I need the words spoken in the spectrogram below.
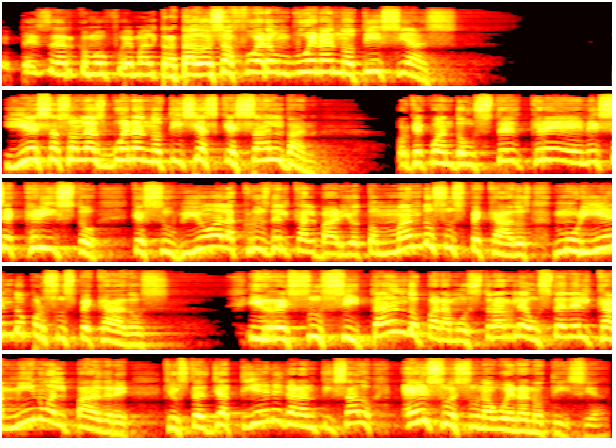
qué pesar cómo fue maltratado. Esas fueron buenas noticias. Y esas son las buenas noticias que salvan. Porque cuando usted cree en ese Cristo que subió a la cruz del Calvario, tomando sus pecados, muriendo por sus pecados y resucitando para mostrarle a usted el camino al Padre que usted ya tiene garantizado, eso es una buena noticia.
